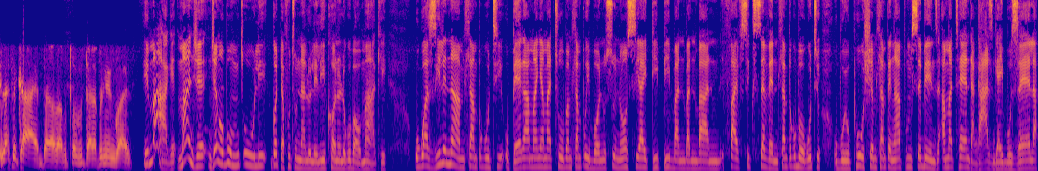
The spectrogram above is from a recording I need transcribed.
Lasekhaya mntaka baba uxoxa udala bengengikwazi imake manje njengoba umculi kodwa futhi unalo leli ikhono lokuba umakhi ukwazile na mhlawumbe ukuthi ubheka amanye amathuba mhlawumbe uyibona usuno CIDB bani bani bani 567 mhlawumbe kube ukuthi ubuye uphushe mhlawumbe ngapha umsebenzi amathenda ngazi ngiyayibuzela.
